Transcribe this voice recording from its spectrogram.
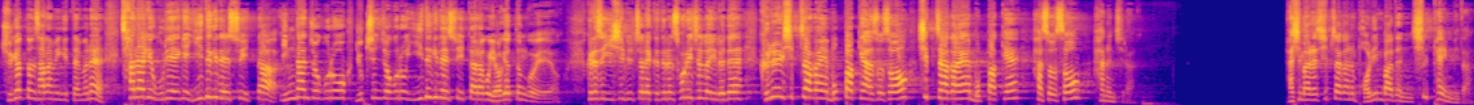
죽였던 사람이기 때문에 차라리 우리에게 이득이 될 수 있다. 인간적으로, 육신적으로 이득이 될 수 있다라고 여겼던 거예요. 그래서 21절에 그들은 소리질러 이르되 그를 십자가에 못 박게 하소서, 십자가에 못 박게 하소서 하는지라. 다시 말해서 십자가는 버림받은 실패입니다.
